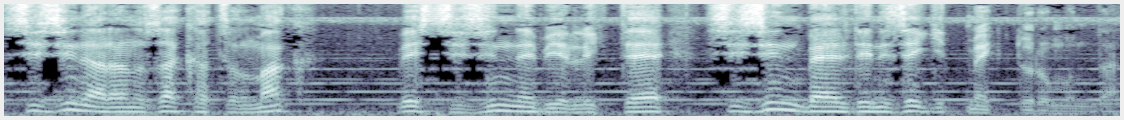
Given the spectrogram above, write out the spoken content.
sizin aranıza katılmak ve sizinle birlikte sizin beldenize gitmek durumunda.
